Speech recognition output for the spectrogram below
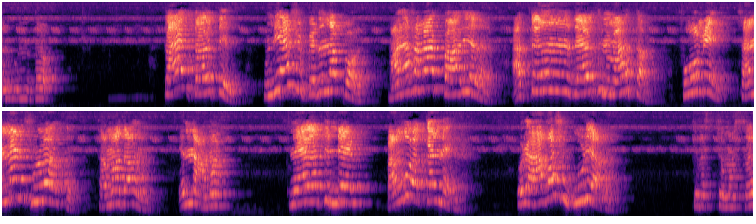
നൽകുന്നത് ഭൂമി എന്നാണ്. സ്നേഹത്തിന്റെ ഒരു ക്രിസ്മസ്.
